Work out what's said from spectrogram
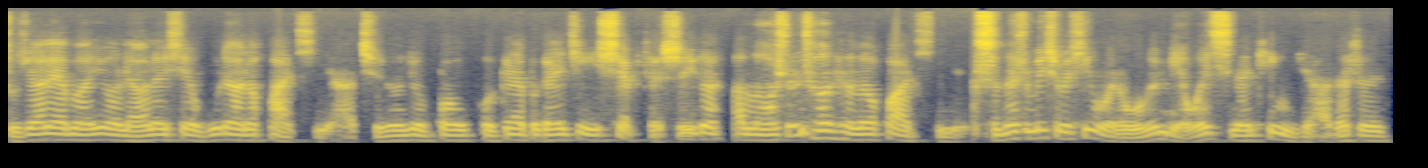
主教练们又聊了一些无聊的话题啊，其中就包括该不该进 shift，是一个啊老生常谈的话题，实在是没什么新闻的，我们勉为其难听一下。但是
